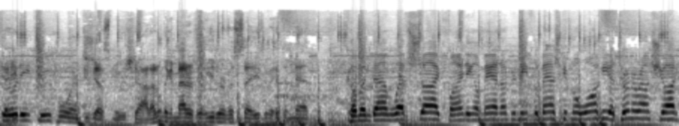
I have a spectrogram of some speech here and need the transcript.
Thirty-two points. He's got a smooth shot. I don't think it matters what either of us say. He's going to hit the net. Coming down left side, finding a man underneath the basket. Milwaukee, a turnaround shot.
